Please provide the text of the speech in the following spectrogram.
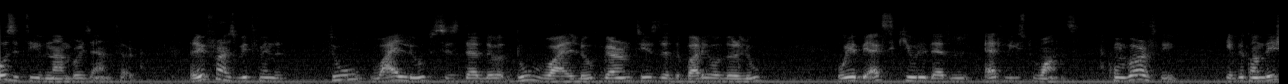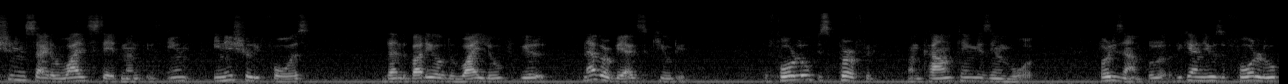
positive number is entered. The difference between the two while loops is that the do while loop guarantees that the body of the loop will be executed at, at least once. Conversely, if the condition inside a while statement is in initially false, then the body of the while loop will never be executed. The for loop is perfect when counting is involved. For example, we can use a for loop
